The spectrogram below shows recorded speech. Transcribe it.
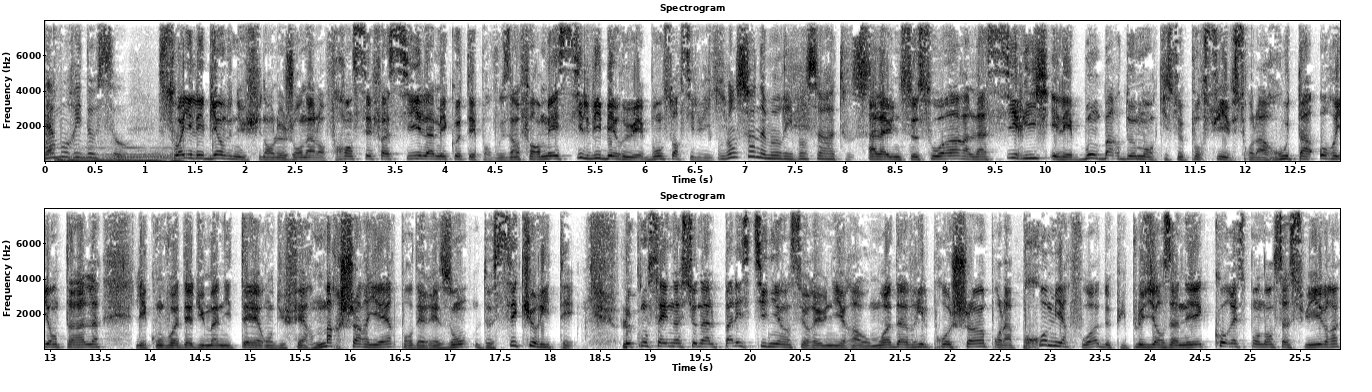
Namouri Dosso. Soyez les bienvenus dans le journal en français facile. À mes côtés pour vous informer, Sylvie Berruet. Bonsoir Sylvie. Bonsoir Namouri, bonsoir à tous. À la une ce soir, la Syrie et les bombardements qui se poursuivent sur la Routa orientale. Les convois d'aide humanitaire ont dû faire marche arrière pour des raisons de sécurité. Le Conseil national palestinien se réunira au mois d'avril prochain pour la première fois depuis plusieurs années. Correspondance à suivre.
